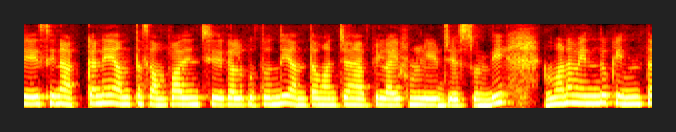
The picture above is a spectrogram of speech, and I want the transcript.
చేసిన అక్కనే అంత సంపాదించగలుగుతుంది అంత మంచి హ్యాపీ లైఫ్ను లీడ్ చేస్తుంది. మనం ఎందుకు ఇంత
